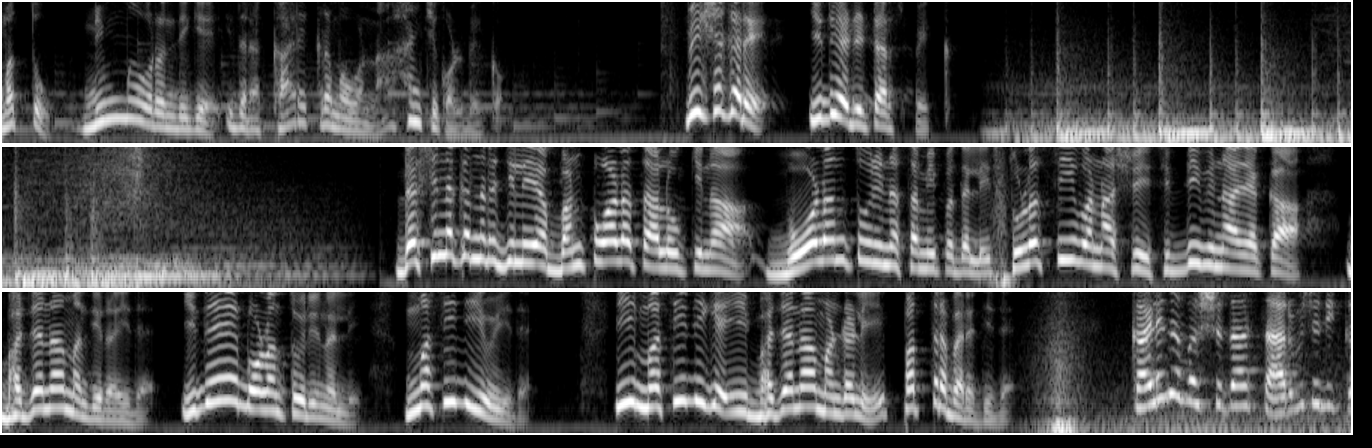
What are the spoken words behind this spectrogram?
ಮತ್ತು ನಿಮ್ಮವರೊಂದಿಗೆ ಇದರ ಕಾರ್ಯಕ್ರಮವನ್ನು ಹಂಚಿಕೊಳ್ಬೇಕು. ವೀಕ್ಷಕರೇ, ಇದು ಎಡಿಟರ್ಸ್ ಸ್ಪೀಕ್ ದಕ್ಷಿಣ ಕನ್ನಡ ಜಿಲ್ಲೆಯ ಬಂಟ್ವಾಳ ತಾಲೂಕಿನ ಬೋಳಂತೂರಿನ ಸಮೀಪದಲ್ಲಿ ತುಳಸಿವನ ಶ್ರೀ ಸಿದ್ಧಿವಿನಾಯಕ ಭಜನಾ ಮಂದಿರ ಇದೆ. ಇದೇ ಬೋಳಂತೂರಿನಲ್ಲಿ ಮಸೀದಿಯೂ ಇದೆ. ಈ ಮಸೀದಿಗೆ ಈ ಭಜನಾ ಮಂಡಳಿ ಪತ್ರ ಬರೆದಿದೆ. ಕಳೆದ ವರ್ಷದ ಸಾರ್ವಜನಿಕ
